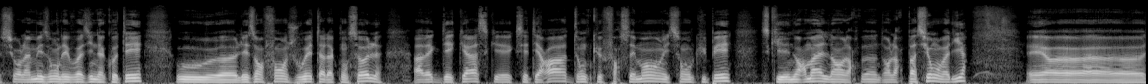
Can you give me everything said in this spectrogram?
sur la maison des voisines à côté où les enfants jouaient à la console avec des casques, etc. Donc forcément, ils sont occupés, ce qui est normal dans leur passion, on va dire. Et euh,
